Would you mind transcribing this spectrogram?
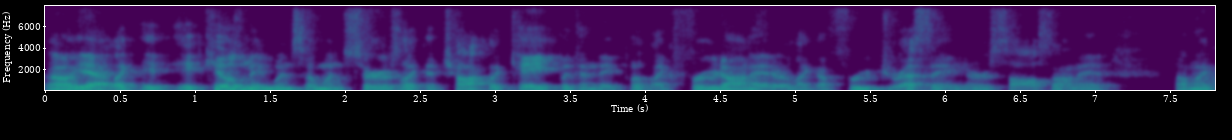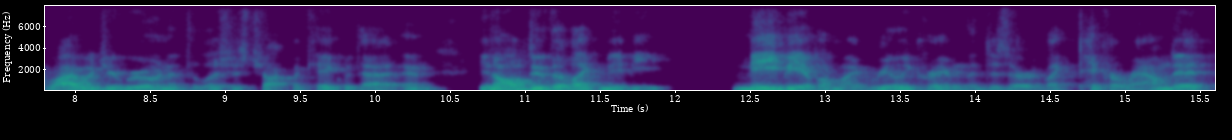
Oh yeah like it, it kills me when someone serves like a chocolate cake but then they put like fruit on it or like a fruit dressing or sauce on it. I'm like why would you ruin a delicious chocolate cake with that? And you know i'll do the like maybe maybe if I'm like really craving the dessert, like pick around it.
